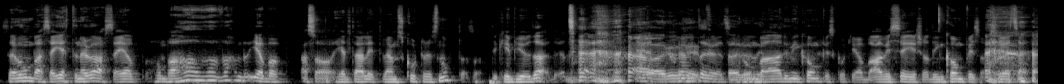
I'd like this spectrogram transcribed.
så hon bara så här, jättenervös. Jag, hon bara, ah, vad, vad? Jag bara, alltså helt ärligt, vems kort har du snott alltså? Du kan ju bjuda. Du vet. vad roligt. Skämtar du vet. Så Hon roligt. bara, ah, det är min kompis kort. Jag bara, ah, vi säger så, din kompis. Du vet, så här.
